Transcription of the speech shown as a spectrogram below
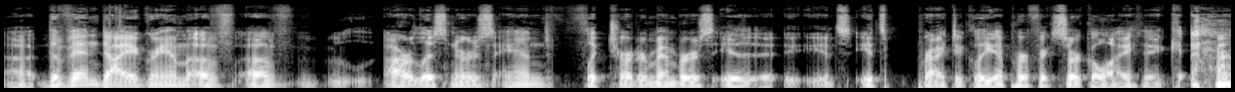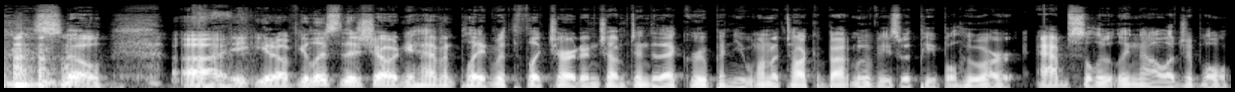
uh, the Venn diagram of, of our listeners and Flick Charter members is it's it's practically a perfect circle, I think. so, uh, you know, if you listen to the show and you haven't played with Flickchart and jumped into that group and you want to talk about movies with people who are absolutely knowledgeable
